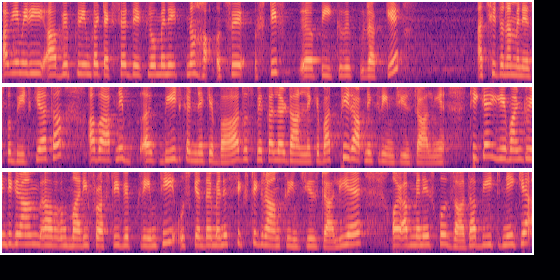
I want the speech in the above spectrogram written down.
अब ये मेरी, आप विप क्रीम का टेक्सचर देख लो। मैंने इतना से स्टिफ पीक रख के अच्छी तरह मैंने इसको बीट किया था। अब आपने बीट करने के बाद उसमें कलर डालने के बाद फिर आपने क्रीम चीज़ डालनी है। ठीक है, ये 120 ग्राम हमारी फ्रॉस्टी विप क्रीम थी। उसके अंदर मैंने 60 ग्राम क्रीम चीज़ डाली है और अब मैंने इसको ज़्यादा बीट नहीं किया।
